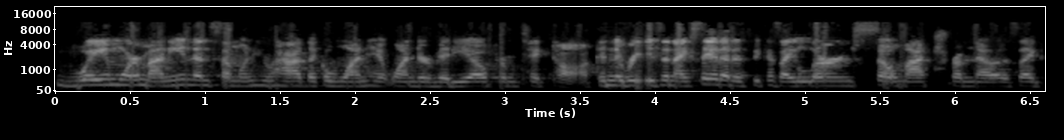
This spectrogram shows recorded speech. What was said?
way more money than someone who had like a one hit wonder video from TikTok. And the reason I say that is because I learned so much from those. Like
